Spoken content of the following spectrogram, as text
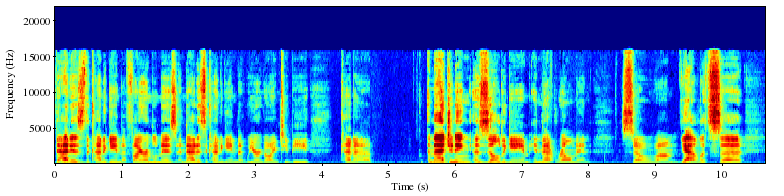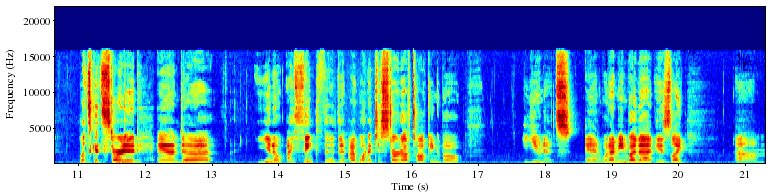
that is the kind of game that Fire Emblem is, and that is the kind of game that we are going to be kind of imagining a Zelda game in that realm in. So um, yeah, let's uh, let's get started. And uh, you know, I think that, I wanted to start off talking about units, and what I mean by that is like um,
